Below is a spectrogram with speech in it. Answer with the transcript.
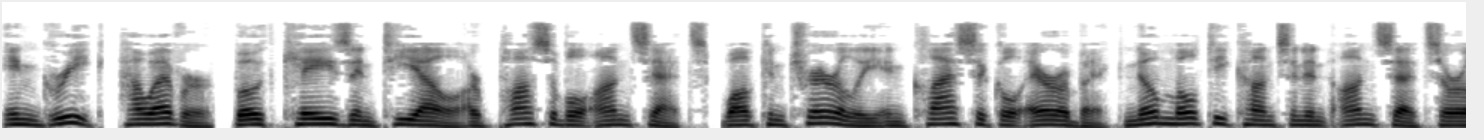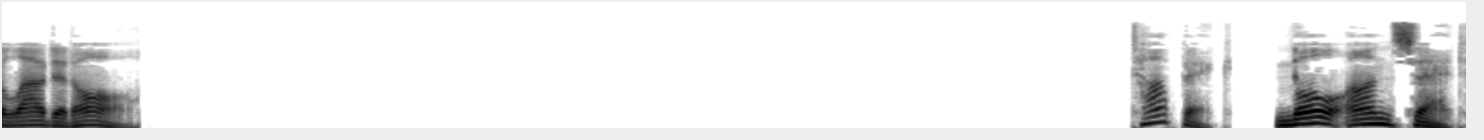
In Greek, however, both ks and tl are possible onsets, while contrarily in Classical Arabic no multiconsonant onsets are allowed at all. Null onset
